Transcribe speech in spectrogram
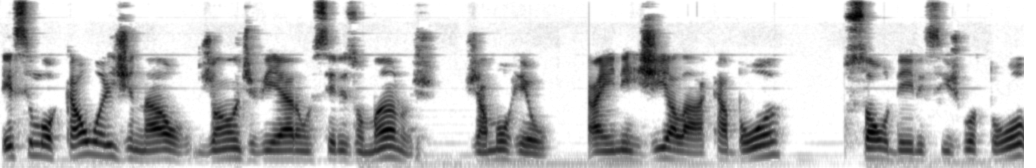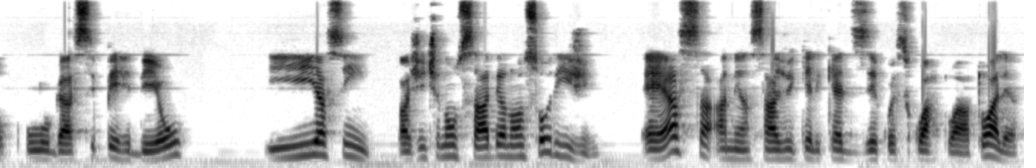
esse local original de onde vieram os seres humanos já morreu. A energia lá acabou, o sol dele se esgotou, o lugar se perdeu e assim, a gente não sabe a nossa origem. É essa a mensagem que ele quer dizer com esse quarto ato. Olha,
